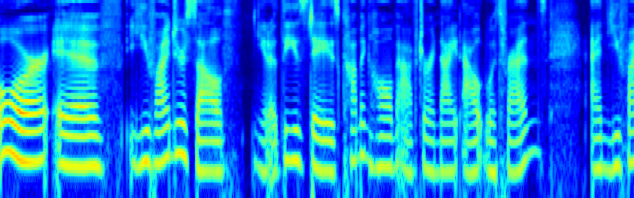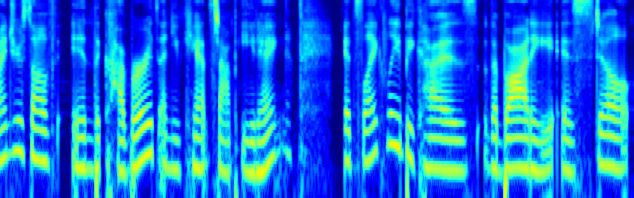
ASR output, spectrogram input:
Or if you find yourself, you know, these days coming home after a night out with friends and you find yourself in the cupboards and you can't stop eating, it's likely because the body is still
